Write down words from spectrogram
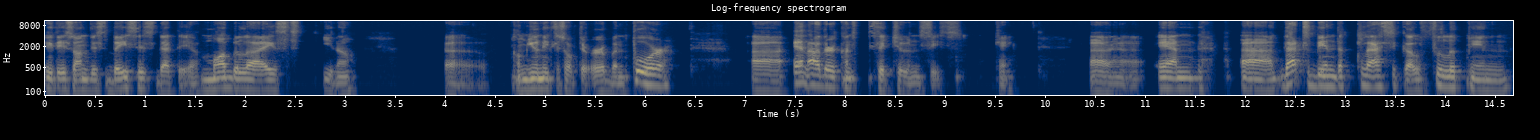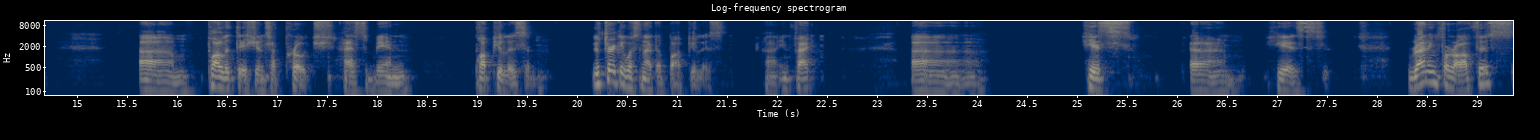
it is on this basis that they have mobilized, you know, uh, communities of the urban poor uh, and other constituencies. Okay, uh, and uh, that's been the classical Philippine um, politicians' approach has been populism. Duterte was not a populist. Uh, in fact, his um, his running for office,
